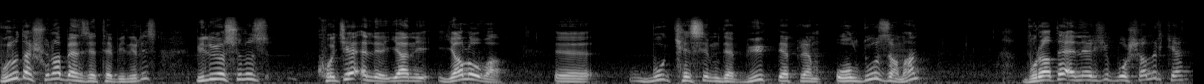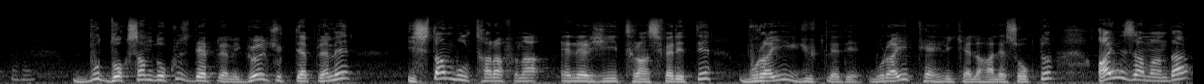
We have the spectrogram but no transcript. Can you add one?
bunu da şuna benzetebiliriz. Biliyorsunuz Kocaeli yani Yalova e, bu kesimde büyük deprem olduğu zaman burada enerji boşalırken bu 99 depremi, Gölcük depremi İstanbul tarafına enerjiyi transfer etti. Burayı yükledi. Burayı tehlikeli hale soktu. Aynı zamanda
